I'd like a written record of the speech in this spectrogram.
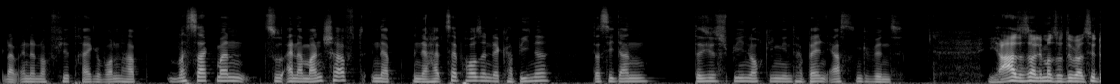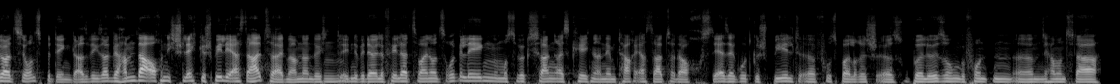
und am Ende noch 4-3 gewonnen habt. Was sagt man zu einer Mannschaft in der, in der Halbzeitpause in der Kabine, dass sie dann dieses Spiel noch gegen den Tabellenersten gewinnt? Ja, das ist halt immer so situationsbedingt. Also wie gesagt, wir haben da auch nicht schlecht gespielt, die erste Halbzeit. Wir haben dann durch mhm. individuelle Fehler 2-0 zurückgelegen. Man muss wirklich sagen, Reiskirchen an dem Tag, erste Halbzeit auch sehr, sehr gut gespielt, äh, fußballerisch äh, super Lösungen gefunden. Ähm, die haben uns da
